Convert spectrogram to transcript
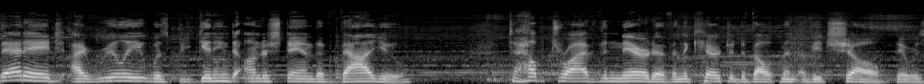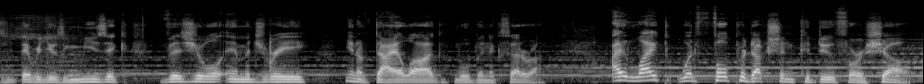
that age, I really was beginning to understand the value to help drive the narrative and the character development of each show. There was they were using music, visual imagery, you know, dialogue, movement, etc. I liked what full production could do for a show.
